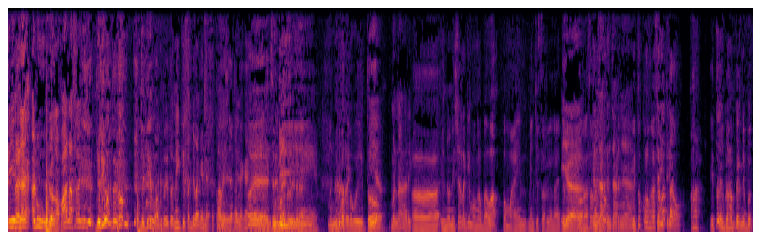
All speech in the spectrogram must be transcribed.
Nih, Nah. teh, aduh udah nggak panas lagi. jadi waktu itu jadi waktu itu nih kita bilangin ya ke Kalis Oh, iya, ya karena iya. kan Oh, iya, ada nih. jadi Budi. waktu itu nih Menarik. jadi waktu itu Iya, menarik. eh, Indonesia lagi mau ngebawa pemain Manchester United. Iya, Kalau nggak salah gencar-gencarnya. Itu, itu kalau nggak salah tel, ah itu ya gue hampir nyebut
